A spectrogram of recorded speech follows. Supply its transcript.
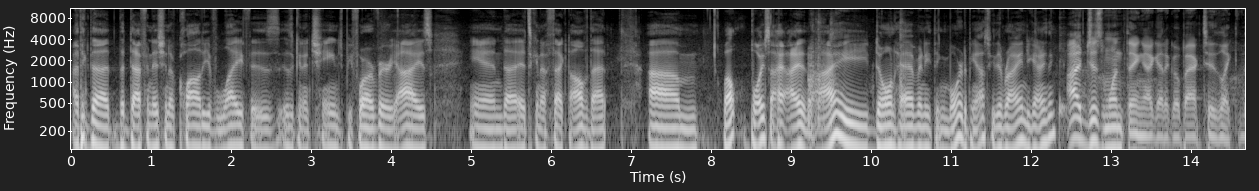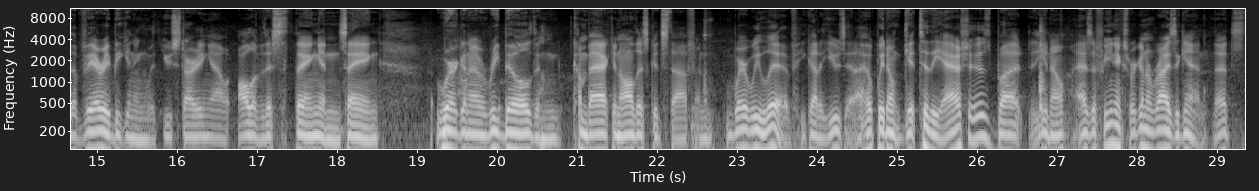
I think that the definition of quality of life is is going to change before our very eyes, and uh, it's going to affect all of that. Um, well, boys, I, I I don't have anything more to be honest with you. Ryan, you got anything? I just one thing I got to go back to like the very beginning with you starting out all of this thing and saying we're going to rebuild and come back and all this good stuff and where we live, you got to use it. I hope we don't get to the ashes, but you know, as a phoenix, we're going to rise again. That's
